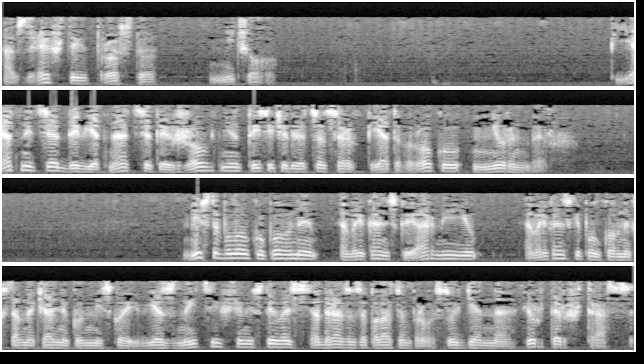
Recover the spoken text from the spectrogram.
а зрештою просто нічого. П'ятниця 19 жовтня 1945 року Нюрнберг. Місто було окуповане американською армією. Американський полковник став начальником міської в'язниці, що містилась одразу за палацом правосуддя на Фюртерштрассе.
